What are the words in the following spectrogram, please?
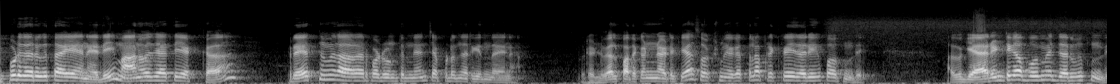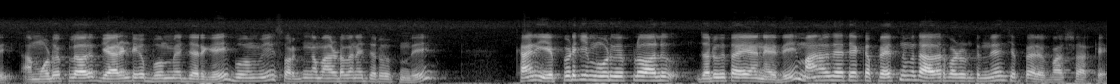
ఎప్పుడు జరుగుతాయి అనేది మానవజాతి యొక్క ప్రయత్నం మీద ఆధారపడి ఉంటుంది అని చెప్పడం జరిగింది ఆయన. రెండు వేల పదకొండు నాటికి ఆ సూక్ష్మ జగత్తులో ప్రక్రియ జరిగిపోతుంది. అవి గ్యారంటీగా భూమి మీద జరుగుతుంది. ఆ మూడు విప్లవాలు గ్యారంటీగా భూమి మీద జరిగి భూమి స్వర్గంగా మారడం అనేది జరుగుతుంది. కానీ ఎప్పటికీ మూడు విప్లవాలు జరుగుతాయి అనేది మానవజాతి యొక్క ప్రయత్నం మీద ఆధారపడి ఉంటుంది అని చెప్పారు మాస్టర్కి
